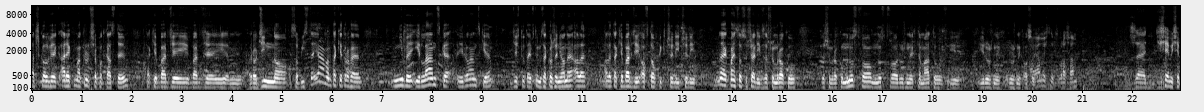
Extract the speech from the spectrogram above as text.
aczkolwiek Arek ma krótsze podcasty, takie bardziej, bardziej rodzinno-osobiste. Ja mam takie trochę niby irlandzkie, irlandzkie gdzieś tutaj w tym zakorzenione, ale, ale takie bardziej off-topic, czyli, czyli no jak Państwo słyszeli w zeszłym roku, w zeszłym roku mnóstwo, mnóstwo różnych tematów i, i różnych, różnych osób. A ja myślę, przepraszam, że dzisiaj mi się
